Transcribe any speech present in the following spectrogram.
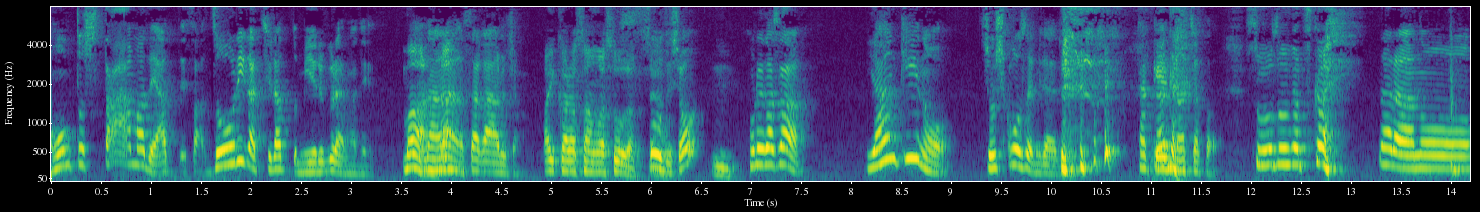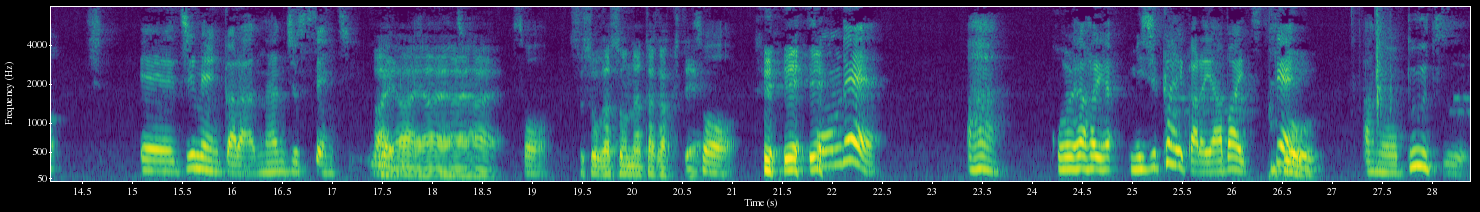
ほんと下まであってさ、草履がちらっと見えるぐらいまでまあ長な、さがあるじゃん。相からさんはそうだったよ。そうでしょ？うん。これがさ、ヤンキーの女子高生みたいな 丈になっちゃった。だ想像がつかない。からあのーえー地面から何十センチ上はいはいはいはいなはい。そ裾がそんな高くて。う。そう。そんで、ああ、これはや短いからやばいっつって。あの、ブーツ、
